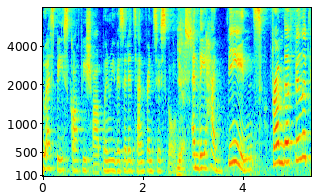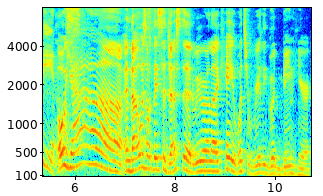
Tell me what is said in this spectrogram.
US based coffee shop when we visited San Francisco. Yes. And they had beans from the Philippines. Oh yeah, and that was what they suggested. We were like, "Hey, what's a really good bean here?"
